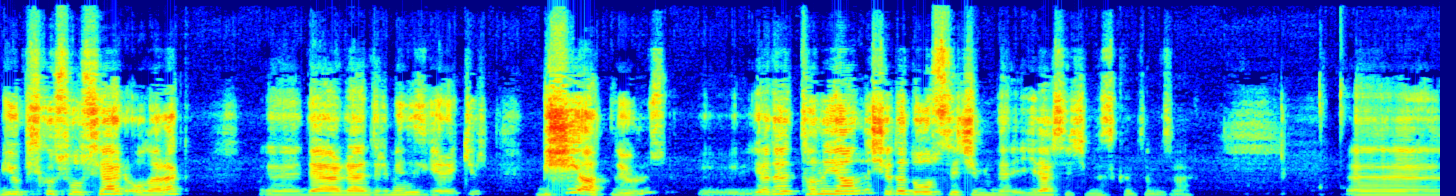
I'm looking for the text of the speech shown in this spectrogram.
biyopsikososyal olarak e, değerlendirmeniz gerekir. Bir şey atlıyoruz e, ya da tanı yanlış ya da doz seçiminde, ilaç seçiminde sıkıntımız var. Ee,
